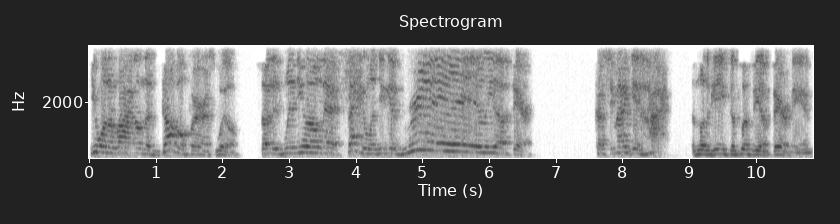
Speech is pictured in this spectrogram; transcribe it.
you want to ride on the double Ferris wheel. So that when you're on that second one, you get really up there. Because she might get hot. I'm going to give you some pussy up there, man.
